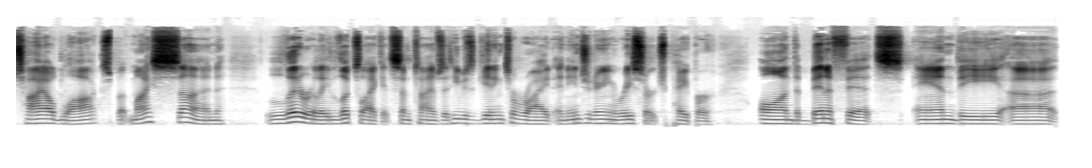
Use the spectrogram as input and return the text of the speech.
child locks, but my son literally looked like it sometimes that he was getting to write an engineering research paper on the benefits and the uh,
